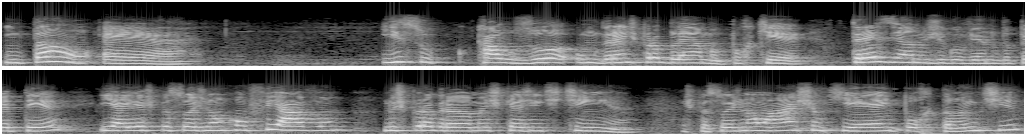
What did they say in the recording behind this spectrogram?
Então, é, isso causou um grande problema, porque 13 anos de governo do PT e aí as pessoas não confiavam nos programas que a gente tinha. As pessoas não acham que é importante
